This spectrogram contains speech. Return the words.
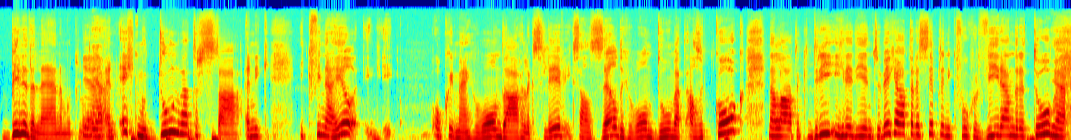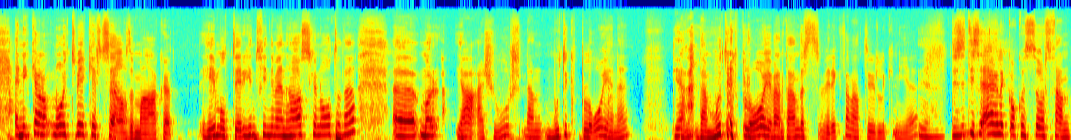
binnen de lijnen moet lopen. Ja. En echt moet doen wat er staat. En ik, ik vind dat heel... ik- ik- ook in mijn gewoon dagelijks leven, ik zal zelden gewoon doen wat... Als ik kook, dan laat ik drie ingrediënten weg uit het recept en ik voeg er vier andere toe. Ja. En ik kan ook nooit twee keer hetzelfde maken. Hemeltergend vinden mijn huisgenoten dat. Eh, maar ja, ajour, dan moet ik plooien, hè. Ja. Dan, dan moet ik plooien, want anders werkt dat natuurlijk niet. Hè? Ja. Dus het is eigenlijk ook een soort van...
